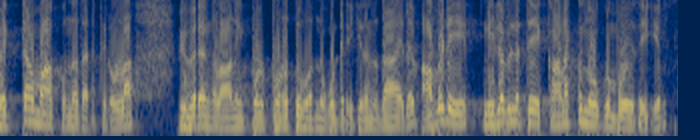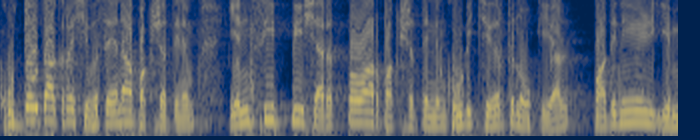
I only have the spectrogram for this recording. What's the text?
വ്യക്തമാക്കുന്ന തരത്തിലുള്ള വിവരങ്ങളാണ് ഇപ്പോൾ പുറത്തു വന്നുകൊണ്ടിരിക്കുന്നത്. അതായത് അവിടെ നിലവിലത്തെ കണക്ക് നോക്കുമ്പോഴത്തേക്കും ഉദ്ധവ് താക്കറെ ശിവസേന പക്ഷത്തിനും N C P Sharad Pawar പക്ഷത്തിനും കൂടി ചേർത്ത് നോക്കിയാൽ പതിനേഴ് എം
